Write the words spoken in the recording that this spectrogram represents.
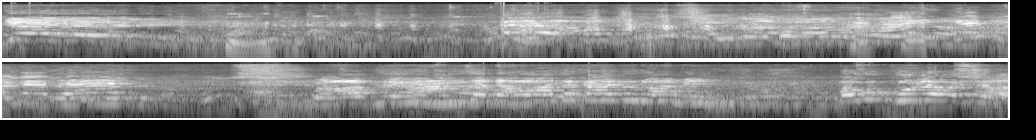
गेली. गेली. बापरे, मग आमचा काय करू आम्ही बघू पुढल्या वर्षाला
